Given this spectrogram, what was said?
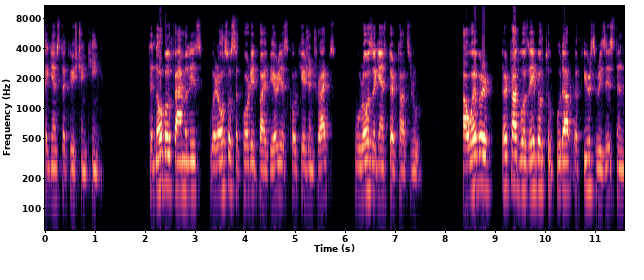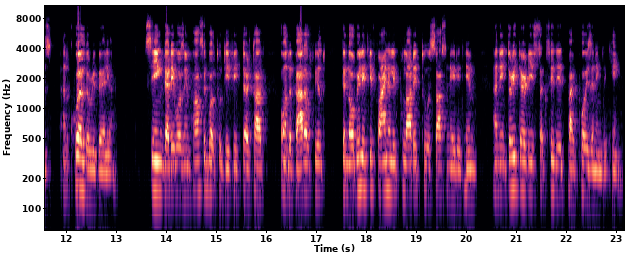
against the Christian king. The noble families were also supported by various Caucasian tribes who rose against Trdat's rule. However, Trdat was able to put up a fierce resistance and quell the rebellion. Seeing that it was impossible to defeat Trdat on the battlefield, the nobility finally plotted to assassinate him and in 330 succeeded by poisoning the king.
